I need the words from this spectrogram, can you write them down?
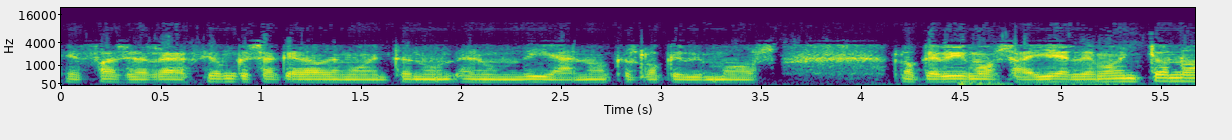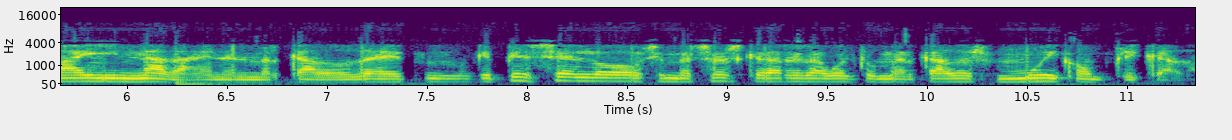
de, fase de reacción que se ha quedado de momento en un, en un día, ¿no? Que es lo que vimos lo que vimos ayer. De momento no hay nada en el mercado. De, que piensen los inversores que darle la vuelta a un mercado es muy complicado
